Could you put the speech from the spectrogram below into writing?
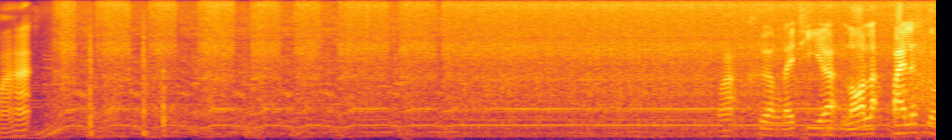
มาฮะ เครื่องได้ทีละร้อนละไป let's go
